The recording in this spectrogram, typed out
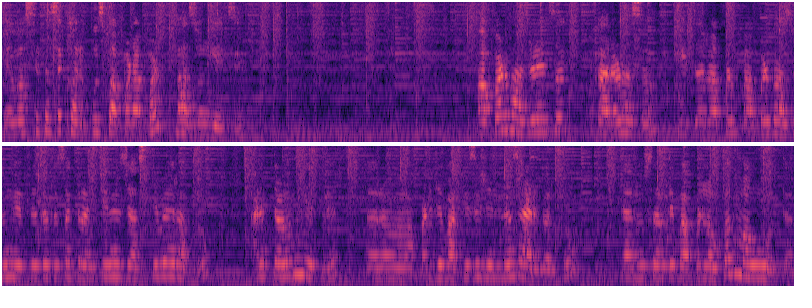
व्यवस्थित असे खरपूस पापड आपण भाजून घ्यायचे. पापड भाजण्याचं कारण असं की जर आपण पापड भाजून घेतले तर त्याचा क्रंचीनेस जास्त वेळ राहतो आणि तळून घेतले तर आपण जे बाकीचे जिन्नस ॲड करतो त्यानुसार ते पापड लवकर मऊ होतात.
